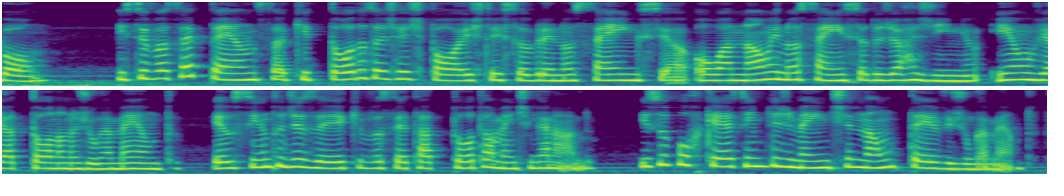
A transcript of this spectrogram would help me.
Bom, e se você pensa que todas as respostas sobre a inocência ou a não inocência do Jorginho iam vir à tona no julgamento, eu sinto dizer que você está totalmente enganado. Isso porque simplesmente não teve julgamento.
